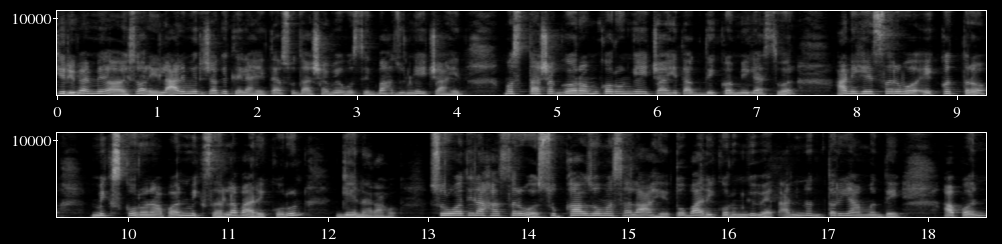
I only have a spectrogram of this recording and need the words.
हिरव्या मि सॉरी लाल मिरच्या घेतलेल्या आहेत त्यासुद्धा अशा व्यवस्थित भाजून घ्यायच्या आहेत. मस्त अशा गरम करून घ्यायच्या आहेत. अगदी कमी गॅसवर आणि हे सर्व एकत्र मिक्स करून आपण मिक्सरला बारीक करून घेणार आहोत. सुरुवातीला हा सर्व सुका जो मसाला आहे तो बारीक करून घेऊयात आणि नंतर यामध्ये आपण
